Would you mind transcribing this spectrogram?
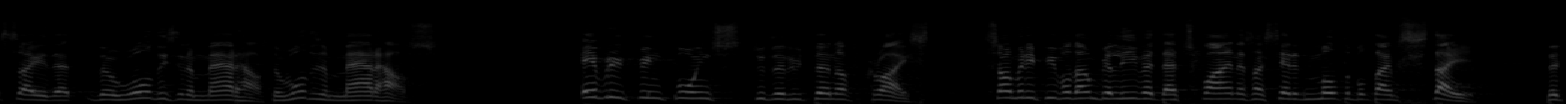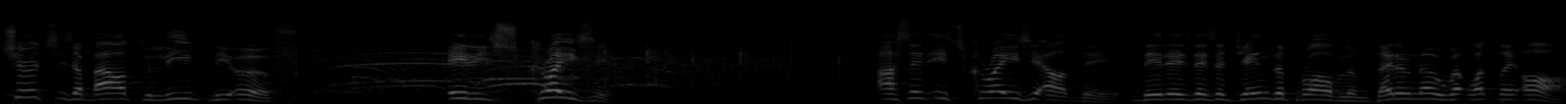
say that the world is in a madhouse. The world is a madhouse. Everything points to the return of Christ. So many people don't believe it. That's fine. As I said it multiple times, stay. The church is about to leave the earth. It is crazy. I said it's crazy out there. there is, there's a gender problem. They don't know what, what they are.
